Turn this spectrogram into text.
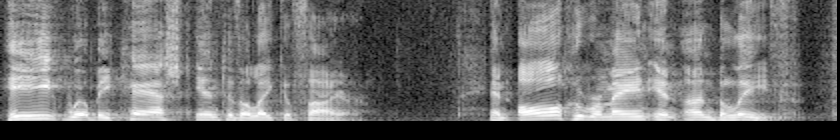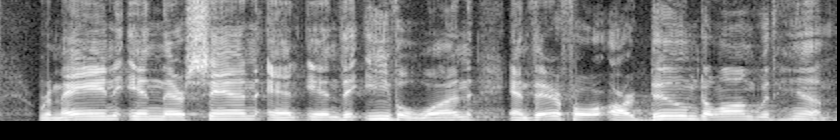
He will be cast into the lake of fire. And all who remain in unbelief remain in their sin and in the evil one, and therefore are doomed along with him.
